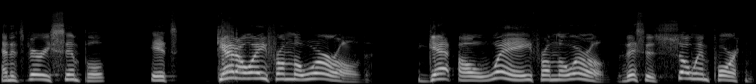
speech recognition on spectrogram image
And it's very simple it's get away from the world. Get away from the world. This is so important.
